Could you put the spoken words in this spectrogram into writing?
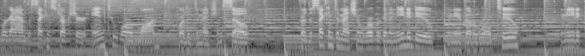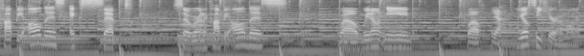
we're going to have the second structure into World 1 for the dimension. So, for the second dimension, what we're going to need to do, we need to go to World 2. We need to copy all this except so we're gonna copy all this. Well, we don't need, well, yeah, you'll see here in a moment.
